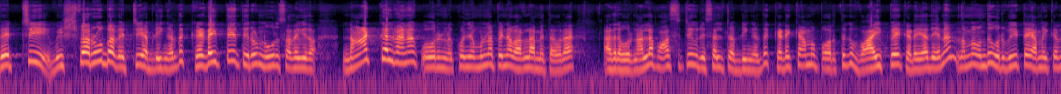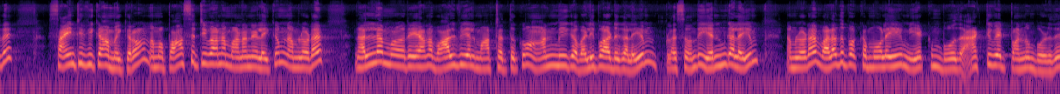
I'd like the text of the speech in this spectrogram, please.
வெற்றி விஸ்வரூப வெற்றி அப்படிங்கிறது கிடைத்தே தீரும் நூறு சதவீதம். நாட்கள் வேணால் ஒரு கொஞ்சம் முன்ன பின்ன வரலாமே தவிர அதில் ஒரு நல்ல பாசிட்டிவ் ரிசல்ட் அப்படிங்கிறது கிடைக்காம போகிறதுக்கு வாய்ப்பே கிடையாது. ஏன்னா நம்ம வந்து ஒரு வீட்டை அமைக்கிறது சயின்டிஃபிக்காக அமைக்கிறோம். நம்ம பாசிட்டிவான மனநிலைக்கும் நம்மளோட நல்ல முறையான வாழ்வியல் மாற்றத்துக்கும் ஆன்மீக வழிபாடுகளையும் ப்ளஸ் வந்து எண்களையும் நம்மளோட வலது பக்க மூளையும் இயக்கும் போது ஆக்டிவேட் பண்ணும் பொழுது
